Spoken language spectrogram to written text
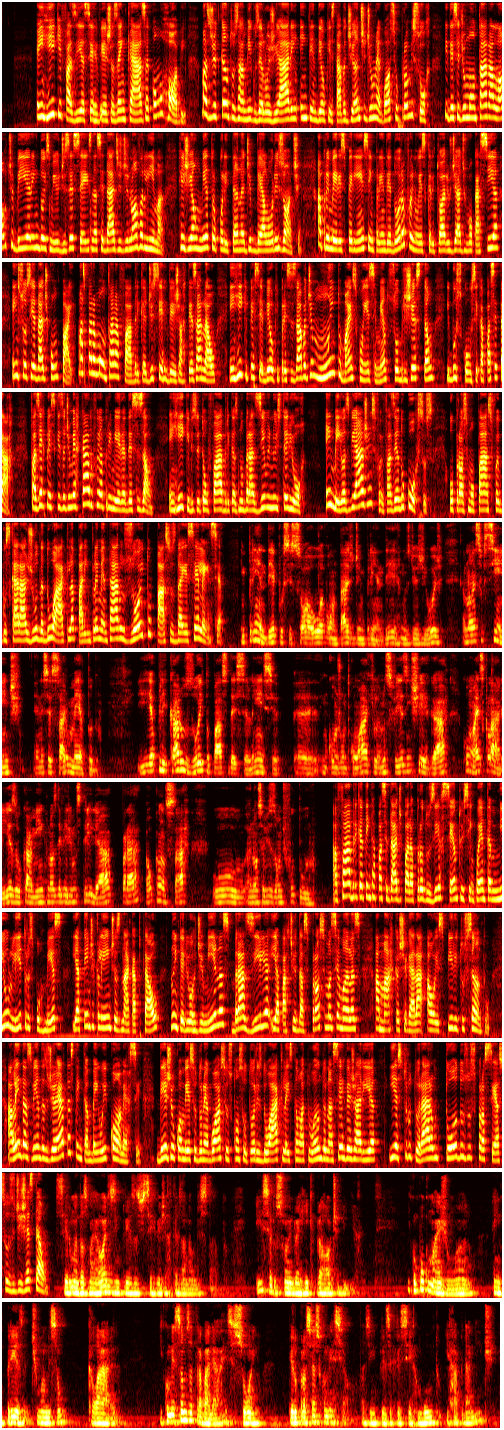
Henrique fazia cervejas em casa como hobby, mas de tantos amigos elogiarem, entendeu que estava diante de um negócio promissor e decidiu montar a Laut Beer em 2016 na cidade de Nova Lima, região metropolitana de Belo Horizonte. A primeira experiência empreendedora foi no escritório de advocacia em sociedade com o pai. Mas para montar a fábrica de cerveja artesanal, Henrique percebeu que precisava de muito mais conhecimento sobre gestão e buscou se capacitar. Fazer pesquisa de mercado foi a primeira decisão. Henrique visitou fábricas no Brasil e no exterior. Em meio às viagens, foi fazendo cursos. O próximo passo foi buscar a ajuda do Aquila para implementar os oito passos da excelência. Empreender por si só ou a vontade de empreender nos dias de hoje não é suficiente, é necessário método. E aplicar os oito passos da excelência é, em conjunto com Aquila nos fez enxergar com mais clareza o caminho que nós deveríamos trilhar para alcançar o, a nossa visão de futuro. A fábrica tem capacidade para produzir 150 mil litros por mês e atende clientes na capital, no interior de Minas, Brasília e, a partir das próximas semanas, a marca chegará ao Espírito Santo. Além das vendas diretas, tem também o e-commerce. Desde o começo do negócio, os consultores do Aquila estão atuando na cervejaria e estruturaram todos os processos de gestão. Ser uma das maiores empresas de cerveja artesanal do estado. Esse era o sonho do Henrique para a Laut Beer. E com pouco mais de um ano, a empresa tinha uma missão clara e começamos a trabalhar esse sonho pelo processo comercial, fazer a empresa crescer muito e rapidamente.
